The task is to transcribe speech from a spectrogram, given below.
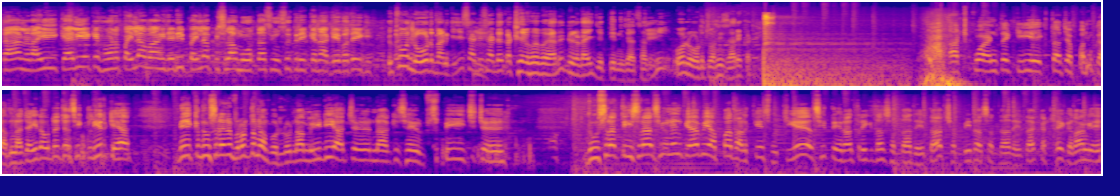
ਤਾਂ ਲੜਾਈ ਕਹਿ ਲਈਏ ਕਿ ਹੁਣ ਪਹਿਲਾਂ ਵਾਂਗ ਜਿਹੜੀ ਪਹਿਲਾਂ ਪਿਛਲਾ ਮੋਰਚਾ ਸੀ ਉਸੇ ਤਰੀਕੇ ਨਾਲ ਅੱਗੇ ਵਧੇਗੀ। ਦੇਖੋ ਉਹ ਲੋੜ ਬਣ ਗਈ ਜੀ। ਸਾਡੀ ਸਾਡੇ ਇਕੱਠੇ ਹੋਏ ਬਗੈਰ ਲੜਾਈ ਜਿੱਤੀ ਨਹੀਂ ਜਾ ਸਕਦੀ। ਉਹ ਲੋੜ ਤੋਂ ਅਸੀਂ ਸਾਰੇ ਇਕੱਠੇ 8 ਪੁਆਇੰਟ ਤੇ ਕੀ ਏਕਤਾ ਚ ਆਪਾਂ ਨੂੰ ਕਰਨਾ ਚਾਹੀਦਾ ਉਹਦੇ ਚ ਅਸੀਂ ਕਲੀਅਰ ਕਿਹਾ ਵੀ ਇੱਕ ਦੂਸਰੇ ਦੇ ਵਿਰੁੱਧ ਨਾ ਬੋਲੋ ਨਾ ਮੀਡੀਆ 'ਚ ਨਾ ਕਿਸੇ ਸਪੀਚ 'ਚ। ਦੂਸਰਾ ਤੀਸਰਾ ਅਸੀਂ ਉਹਨਾਂ ਨੂੰ ਕਿਹਾ ਵੀ ਆਪਾਂ ਰਲ ਕੇ ਸੋਚੀਏ ਅਸੀਂ 13 ਤਰੀਕ ਦਾ ਸੱਦਾ ਦੇਤਾ 26 ਦਾ ਸੱਦਾ ਦੇਤਾ ਇਕੱਠੇ ਕਰਾਂਗੇ।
